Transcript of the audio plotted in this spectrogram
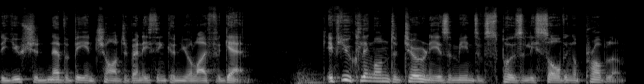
that you should never be in charge of anything in your life again. If you cling on to tyranny as a means of supposedly solving a problem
